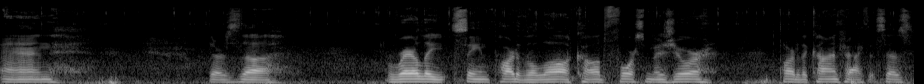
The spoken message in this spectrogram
And there's the rarely seen part of the law called force majeure, part of the contract that says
